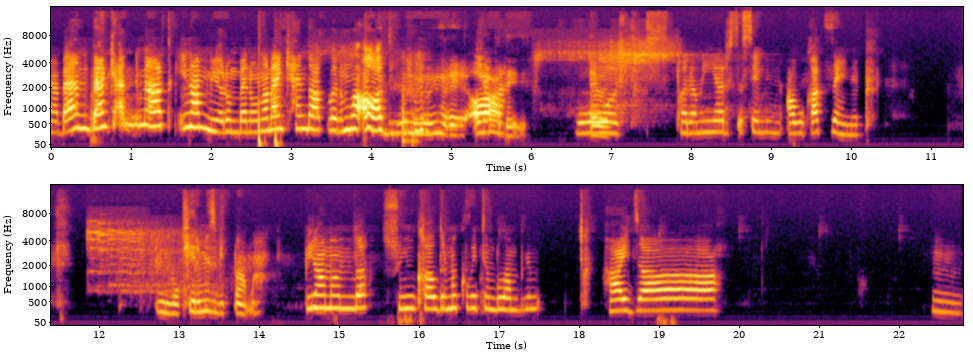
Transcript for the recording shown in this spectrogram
Ya ben ben kendime artık inanmıyorum ben ona. Ben kendi haklarımla A diyorum. A dedi. Oo, Paramın yarısı senin avukat Zeynep. Jokerimiz bitti ama. Bir hamamda suyun kaldırma kuvvetini bulan bilim... Hayda. Hmm.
